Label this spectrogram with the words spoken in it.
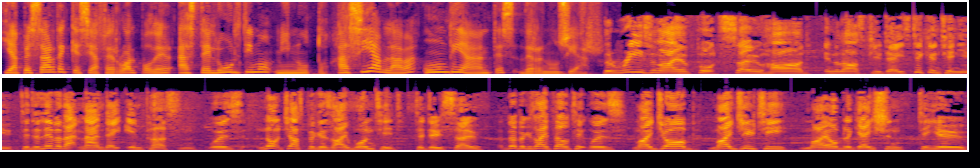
y a pesar de que se aferró al poder hasta el último minuto. Así hablaba un día antes de renunciar. The reason I have fought so hard in the last few days to continue to deliver that mandate in person was not just because I wanted to do so, but because I felt it was my job, my duty, my obligation to you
